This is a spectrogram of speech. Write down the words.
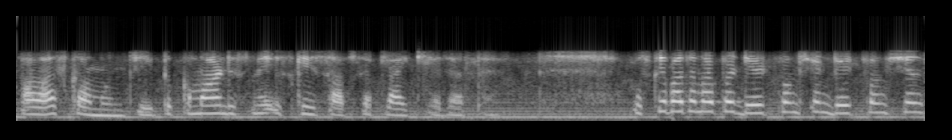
आवाज़ कम होनी चाहिए तो कमांड इसमें, इसके हिसाब से अप्लाई किया जाता है। उसके बाद हमारे पास डेट फ़ंक्शन डेट फ़ंक्शन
